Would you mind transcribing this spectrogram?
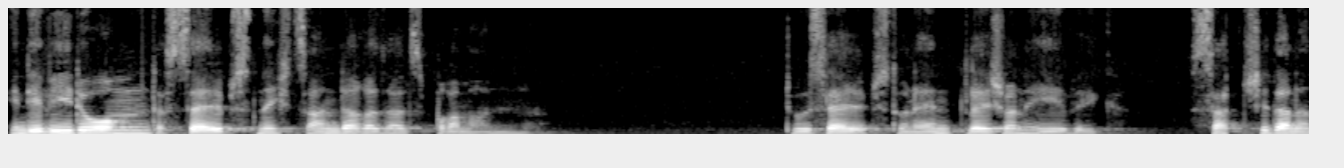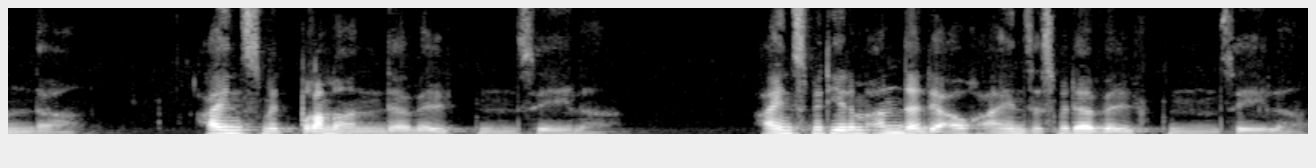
Individuum, das Selbst nichts anderes als Brahman. Du selbst unendlich und ewig. Satchidananda. Eins mit Brahman, der Weltenseele eins mit jedem anderen, der auch eins ist mit der Weltenseele.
